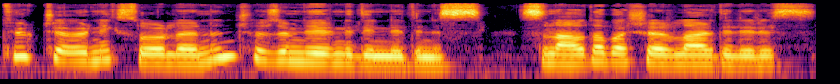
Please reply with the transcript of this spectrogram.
Türkçe örnek sorularının çözümlerini dinlediniz. Sınavda başarılar dileriz.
